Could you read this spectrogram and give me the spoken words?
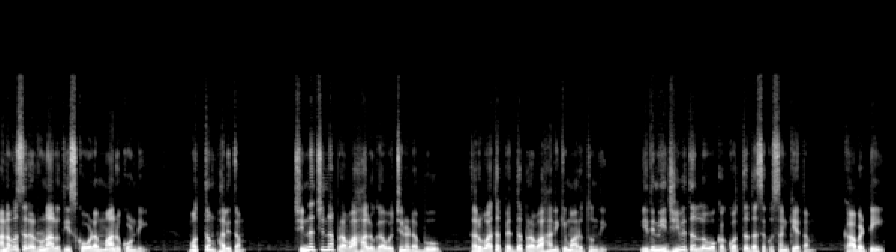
అనవసర రుణాలు తీసుకోవడం మానుకోండి. మొత్తం ఫలితం. చిన్న చిన్న ప్రవాహాలుగా వచ్చిన డబ్బు తరువాత పెద్ద ప్రవాహానికి మారుతుంది. ఇది మీ జీవితంలో ఒక కొత్త దశకు సంకేతం. కాబట్టి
